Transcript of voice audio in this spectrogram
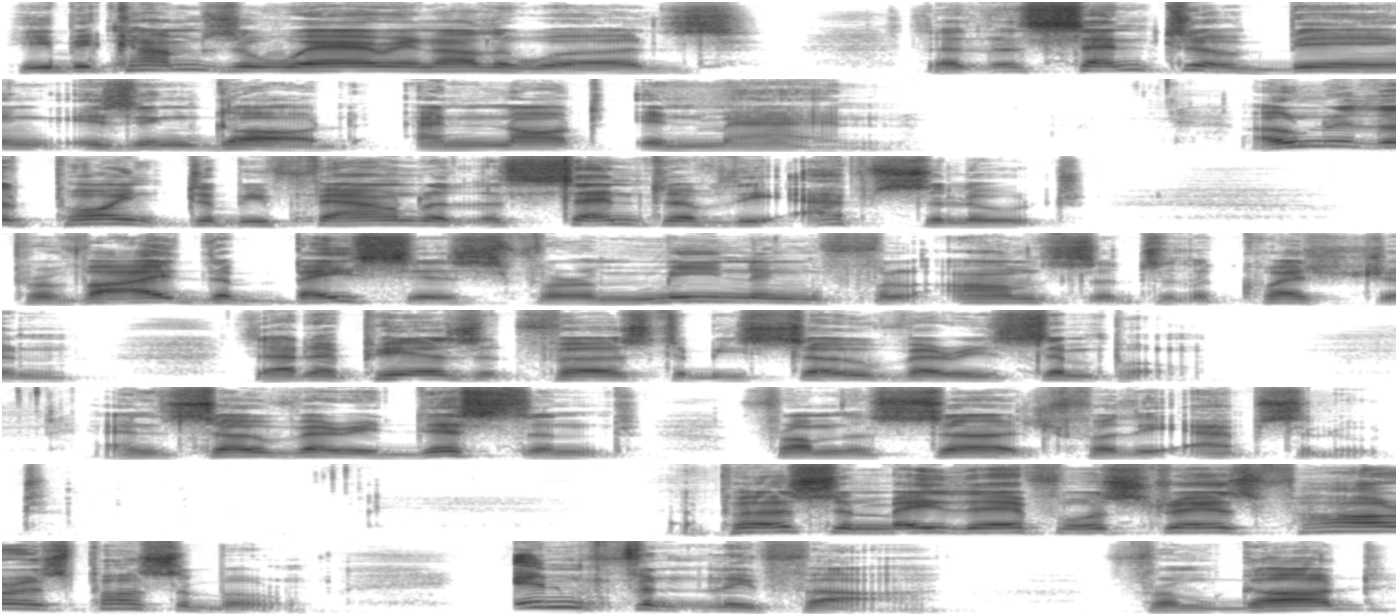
He becomes aware, in other words, that the center of being is in God and not in man. Only the point to be found at the center of the absolute provide the basis for a meaningful answer to the question that appears at first to be so very simple and so very distant from the search for the absolute. A person may therefore stray as far as possible, infinitely far, from God,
